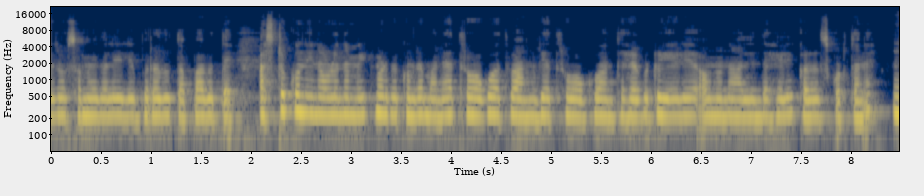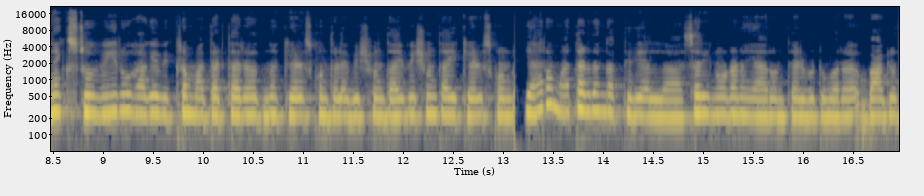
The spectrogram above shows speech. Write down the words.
ಇರೋ ಸಮಯದಲ್ಲಿ ಇಲ್ಲಿ ಬರೋದು ತಪ್ಪಾಗುತ್ತೆ. ಅಷ್ಟಕ್ಕೂ ನೀನು ಅವಳನ್ನ ಮೀಟ್ ಮಾಡಬೇಕು ಅಂದರೆ ಮನೆ ಹತ್ರ ಹೋಗು ಅಥವಾ ಅಂಗಡಿ ಹತ್ರ ಹೋಗು ಅಂತ ಹೇಳ್ಬಿಟ್ಟು ಹೇಳಿ ಅವನನ್ನ ಅಲ್ಲಿಂದ ಹೇಳಿ ಕಳಿಸ್ಕೊಡ್ತಾನೆ. ನೆಕ್ಸ್ಟು ವೀರು ಹಾಗೆ ವಿಕ್ರಮ್ ಮಾತಾಡ್ತಾ ಇರೋದನ್ನ ಕೇಳಿಸ್ಕೊಂತಾಳೆ ವಿಶ್ವನ್ ತಾಯಿ ವಿಶ್ವನ್ ತಾಯಿ ಕೇಳಿಸ್ಕೊಂಡು, ಯಾರೋ ಮಾತಾಡ್ದಂಗೆ ಆಗ್ತಿದೆಯಲ್ಲ? ಸರಿ ನೋಡೋಣ ಯಾರು ಅಂತ ಹೇಳ್ಬಿಟ್ಟು ಹೊರ, ಬಾಗ್ಲು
